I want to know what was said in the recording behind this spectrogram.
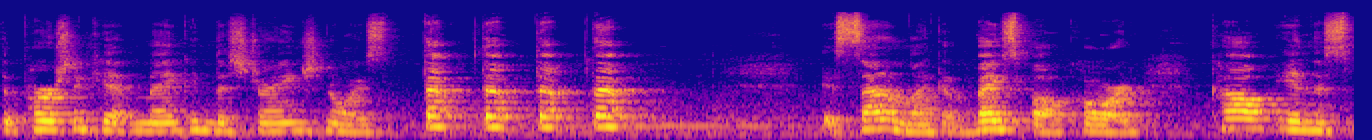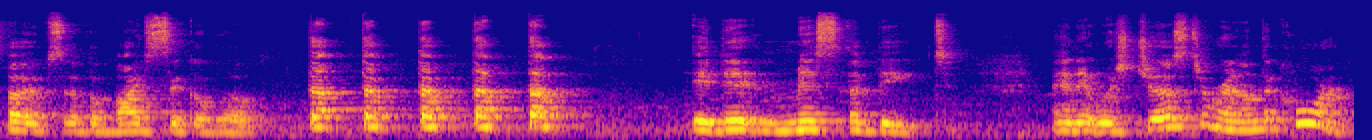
The person kept making the strange noise, thup, thup, thup, thup. It sounded like a baseball card caught in the spokes of a bicycle wheel. Thup, thup, thup, thup, thump. It didn't miss a beat, and it was just around the corner.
